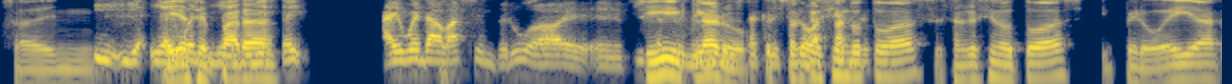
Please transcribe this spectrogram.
O sea, en- Y, y- y Ella se para- hay- hay buena base en Perú. eh, Sí, claro, está están creciendo creciendo bastante. todas, están creciendo todas, pero ella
